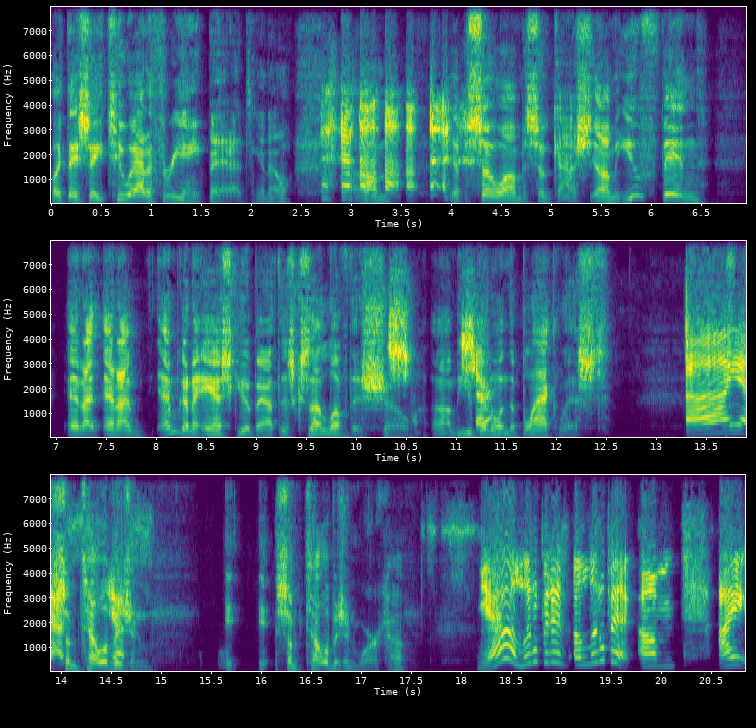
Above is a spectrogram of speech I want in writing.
like they say, two out of three ain't bad, you know. Um, yeah, so um, so gosh, um, you've been and I and I am going to ask you about this because I love this show. Um, you've sure. been on the blacklist. Ah, uh, yes. Some television, yes. It, it, some television work, huh? Yeah, a little bit. Of, a little bit. Um, I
